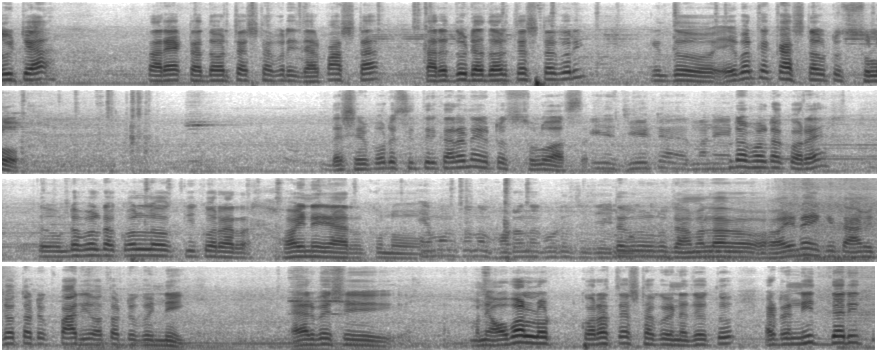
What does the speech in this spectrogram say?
দুইটা তার একটা দেওয়ার চেষ্টা করি যার পাঁচটা তার দুইটা দেওয়ার চেষ্টা করি। কিন্তু এবারকার কাজটা একটু স্লো দেশের পরিস্থিতির কারণে একটু স্লো আছে। যেটা মানে উল্টাপাল্টা করে তো উল্টাপাল্টা করলেও কি করার হয় নাই আর কোনো এমন কোনো ঘটনা ঘটেছে যে কোনো ঝামেলা হয় নাই কিন্তু আমি যতটুকু পারি অতটুকুই নেই। এর বেশি মানে ওভারলোড করার চেষ্টা করি না যেহেতু একটা নির্ধারিত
